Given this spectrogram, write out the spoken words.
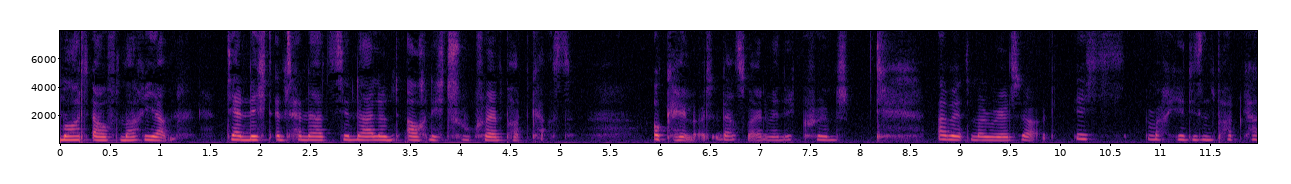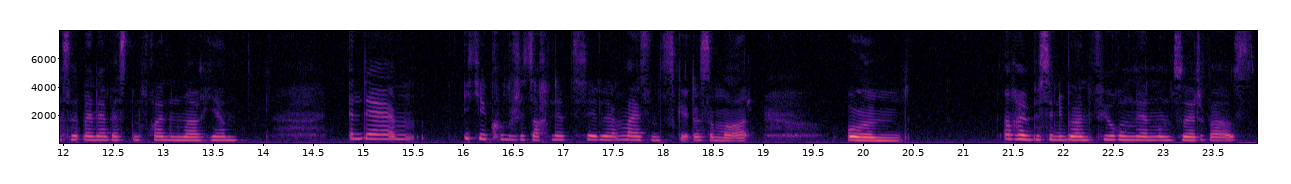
Mord auf Mariam, der nicht internationale und auch nicht True Crime Podcast. Okay, Leute, das war ein wenig cringe. Aber jetzt mal Real Talk. Ich mache hier diesen Podcast mit meiner besten Freundin Mariam, in dem ich hier komische Sachen erzähle. Meistens geht es um Mord. Und auch ein bisschen über Entführungen und so etwas.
